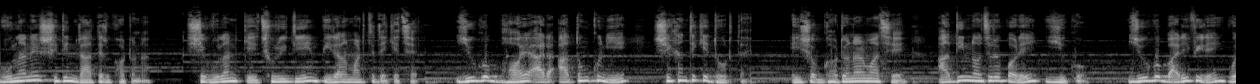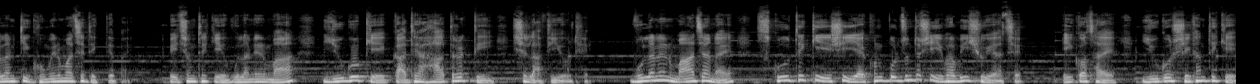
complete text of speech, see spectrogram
ভুলানের সেদিন রাতের ঘটনা। সে ভুলানকে ছুরি দিয়ে বিড়াল মারতে দেখেছে। ইউগো ভয় আর আতঙ্ক নিয়ে সেখান থেকে দৌড় দেয়। এইসব ঘটনার মাঝে আদির নজরে পড়ে ইউগো ইউগো বাড়ি ফিরে গুলানকে ঘুমের মাঝে দেখতে পায়। পেছন থেকে ভুলানের মা ইউগোকে কাঁধে হাত রাখতেই সে লাফিয়ে ওঠে। ভুলানের মা জানায়, স্কুল থেকে এসেই এখন পর্যন্ত সে এভাবেই শুয়ে আছে। এই কথায় ইউগোর সেখান থেকে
